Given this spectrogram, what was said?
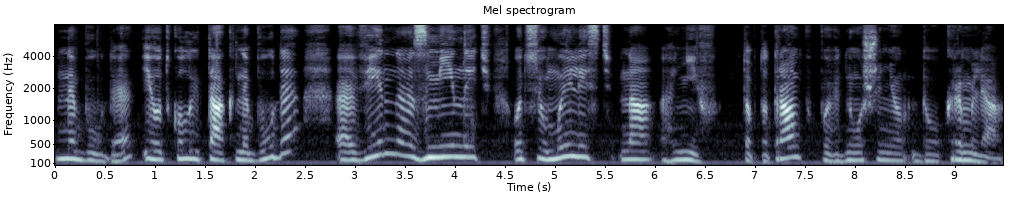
не буде. І от коли так не буде, він змінить оцю милість на гнів. Тобто Трамп по відношенню до Кремля.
